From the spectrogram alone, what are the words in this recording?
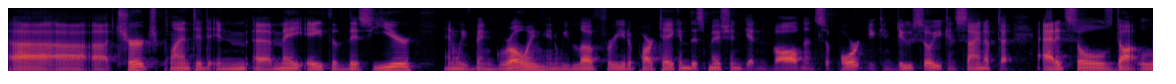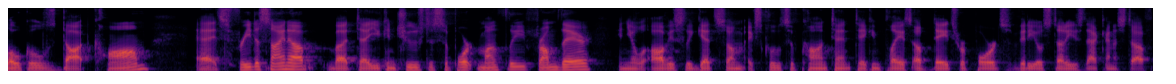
uh, uh, uh, church planted in uh, May 8th of this year, and we've been growing. And we'd love for you to partake in this mission, get involved, and support. You can do so. You can sign up to addedsouls.locals.com. Uh, it's free to sign up, but uh, you can choose to support monthly from there, and you'll obviously get some exclusive content taking place, updates, reports, video studies, that kind of stuff.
